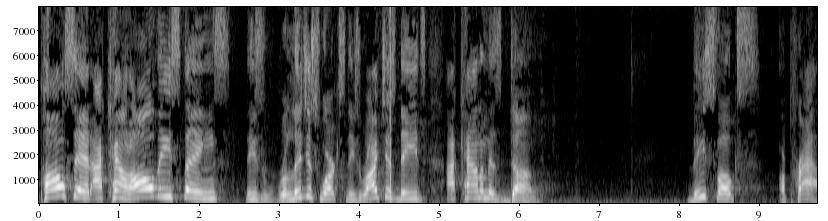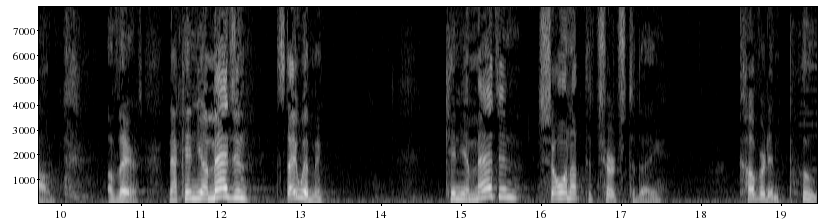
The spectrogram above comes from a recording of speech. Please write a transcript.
Paul said, I count all these things, these religious works, these righteous deeds, I count them as dung. These folks are proud of theirs. Now, can you imagine? Stay with me. Can you imagine showing up to church today covered in poo?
